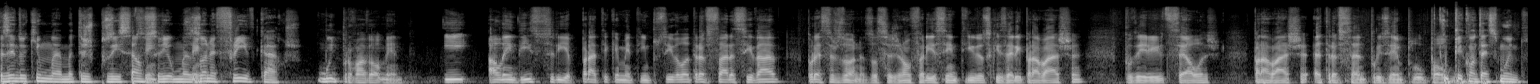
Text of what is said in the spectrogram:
Fazendo aqui uma, uma transposição, sim, seria uma sim. zona free de carros? Muito provavelmente. E, além disso, seria praticamente impossível atravessar a cidade por essas zonas. Ou seja, não faria sentido, se quiser ir para a Baixa, poder ir de Celas para a Baixa, atravessando, por exemplo, o Paulo. O que acontece muito,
